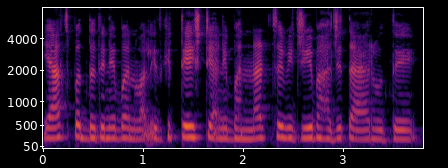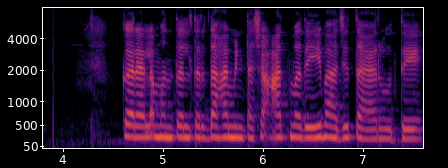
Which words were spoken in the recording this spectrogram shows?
याच पद्धतीने बनवाल. इतकी टेस्टी आणि भन्नाट चवीची ही भाजी तयार होते. करायला म्हणताल तर दहा मिनटाच्या आतमध्ये ही भाजी तयार होते.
